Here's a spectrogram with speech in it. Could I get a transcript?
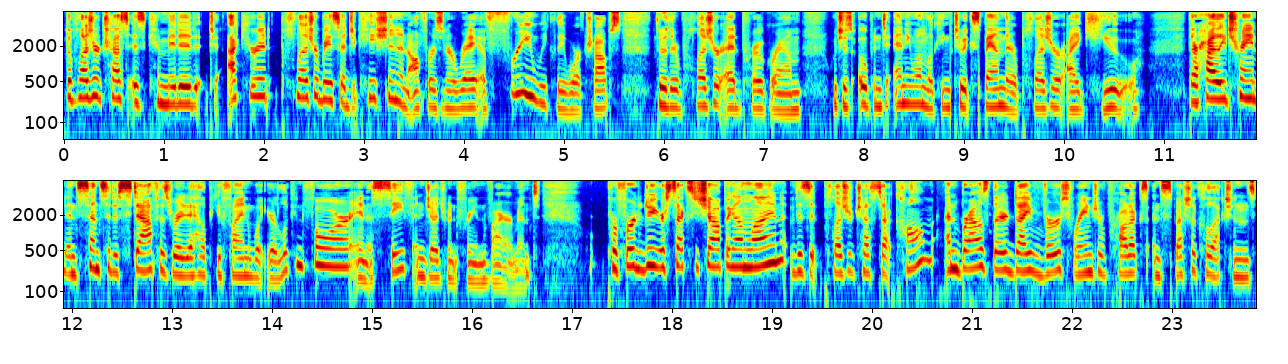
The Pleasure Chest is committed to accurate, pleasure based education and offers an array of free weekly workshops through their Pleasure Ed program, which is open to anyone looking to expand their pleasure IQ. Their highly trained and sensitive staff is ready to help you find what you're looking for in a safe and judgment free environment. Prefer to do your sexy shopping online? Visit pleasurechest.com and browse their diverse range of products and special collections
